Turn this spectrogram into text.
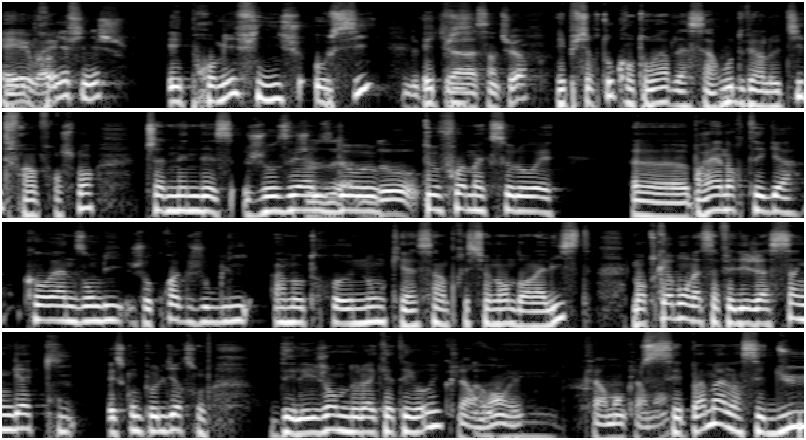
Et Et ouais. premier finish Et premier finish aussi. depuis Et puis- la ceinture. Et puis surtout, quand on regarde là, sa route vers le titre, hein, franchement, Chad Mendes, José, José Aldo, Aldo. deux fois Max Holloway, euh, Brian Ortega, Korean Zombie, je crois que j'oublie un autre nom qui est assez impressionnant dans la liste. Mais en tout cas, bon, là, ça fait déjà cinq gars qui, est-ce qu'on peut le dire, sont des légendes de la catégorie? Clairement, Ah oui. Clairement, clairement. C'est pas mal, hein, c'est du,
